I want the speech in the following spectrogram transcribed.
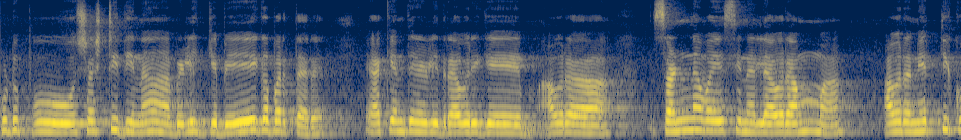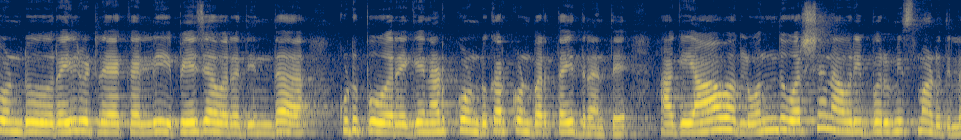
ಕುಡುಪು ಷಷ್ಠಿ ದಿನ ಬೆಳಿಗ್ಗೆ ಬೇಗ ಬರ್ತಾರೆ. ಯಾಕೆಂತ ಹೇಳಿದರೆ ಅವರಿಗೆ ಅವರ ಸಣ್ಣ ವಯಸ್ಸಿನಲ್ಲಿ ಅವರ ಅಮ್ಮ ಅವರ ನೆತ್ತಿಕೊಂಡು ರೈಲ್ವೆ ಟ್ರ್ಯಾಕಲ್ಲಿ ಪೇಜಾವರದಿಂದ ಕುಡುಪುವರೆಗೆ ನಡ್ಕೊಂಡು ಕರ್ಕೊಂಡು ಬರ್ತಾ ಇದ್ರಂತೆ. ಹಾಗೆ ಯಾವಾಗಲೂ ಒಂದು ವರ್ಷ ಅವರಿಬ್ಬರು ಮಿಸ್ ಮಾಡೋದಿಲ್ಲ.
